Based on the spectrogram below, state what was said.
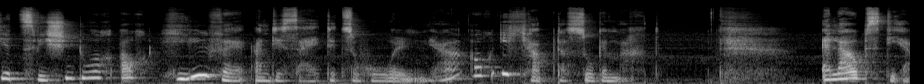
dir zwischendurch auch Hilfe an die Seite zu holen. Ja, auch ich habe das so gemacht. Erlaub's dir.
